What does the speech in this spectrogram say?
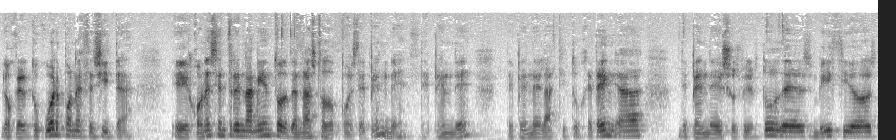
Lo que tu cuerpo necesita. Eh, con ese entrenamiento lo tendrás todo. Pues depende, depende, depende de la actitud que tenga, depende de sus virtudes, vicios,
